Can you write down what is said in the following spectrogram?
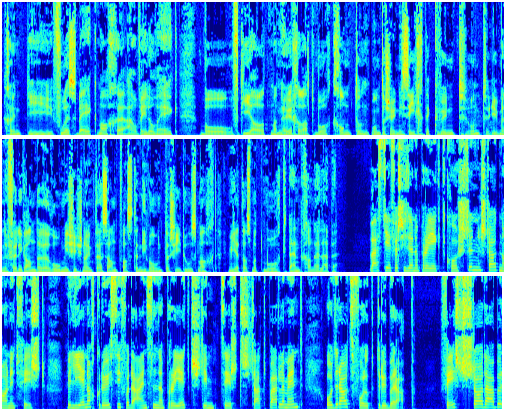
könnt ihr Fußweg machen, auch Veloweg, wo auf die Art man näher an die Murg kommt und wunderschöne Sichten gewinnt. Und in einem völlig anderen Raum ist, ist noch interessant, was der Niveauunterschied ausmacht, wie dass man die Murg dann erleben kann. Was die verschiedenen Projekte kosten, steht noch nicht fest, weil je nach Größe der einzelnen Projekte stimmt zuerst das Stadtparlament oder auch das Volk darüber ab. Fest steht aber,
